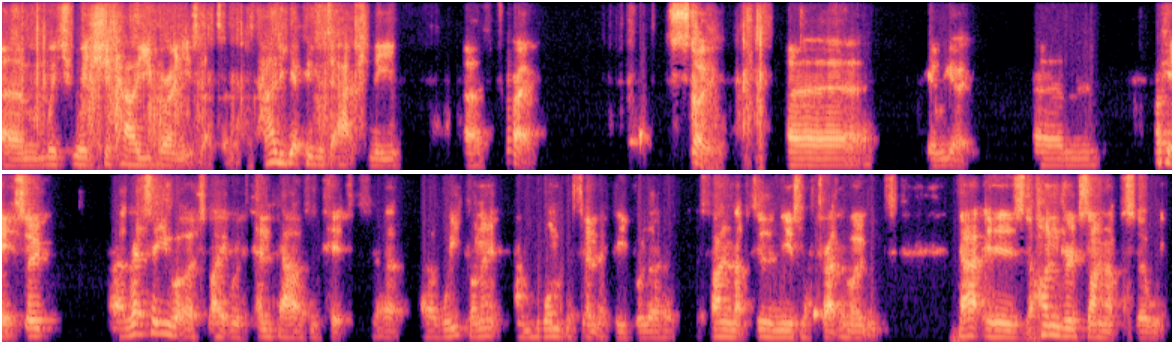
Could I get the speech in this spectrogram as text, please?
um, which which is how you grow a newsletter. How do you get people to actually uh? So uh, here we go. Um, okay, so uh, let's say you've got a site with 10,000 hits uh, a week on it, and 1% of people are signing up to the newsletter at the moment. That is 100 signups a week.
